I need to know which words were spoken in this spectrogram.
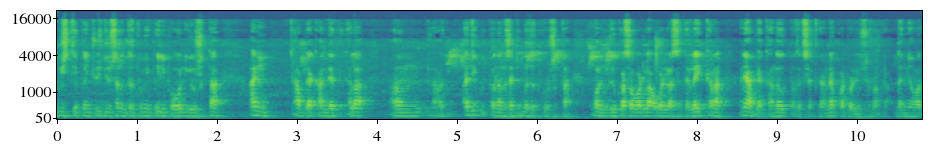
वीस ते पंचवीस दिवसानंतर तुम्ही पहिली फवारणी घेऊ शकता आणि आपल्या कांद्या पिकाला अधिक उत्पादनासाठी मदत करू शकता. तुम्हाला व्हिडिओ कसा वाटला आवडला असेल तर लाईक करा आणि आपल्या कांदा उत्पादक शेतकऱ्यांना पाठवले विसरू नका. धन्यवाद.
